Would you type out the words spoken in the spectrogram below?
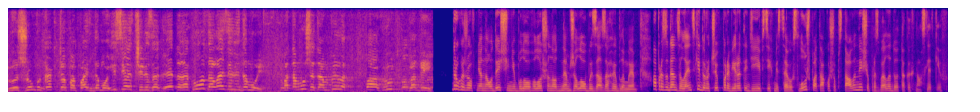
чтобы как-то попасть домой. И все через это окно залазили домой, потому что там было по грудь воды. 2 жовтня на Одещині було оголошено днем жалоби за загиблими. А президент Зеленський доручив перевірити дії всіх місцевих служб, а також обставини, що призвели до таких наслідків.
